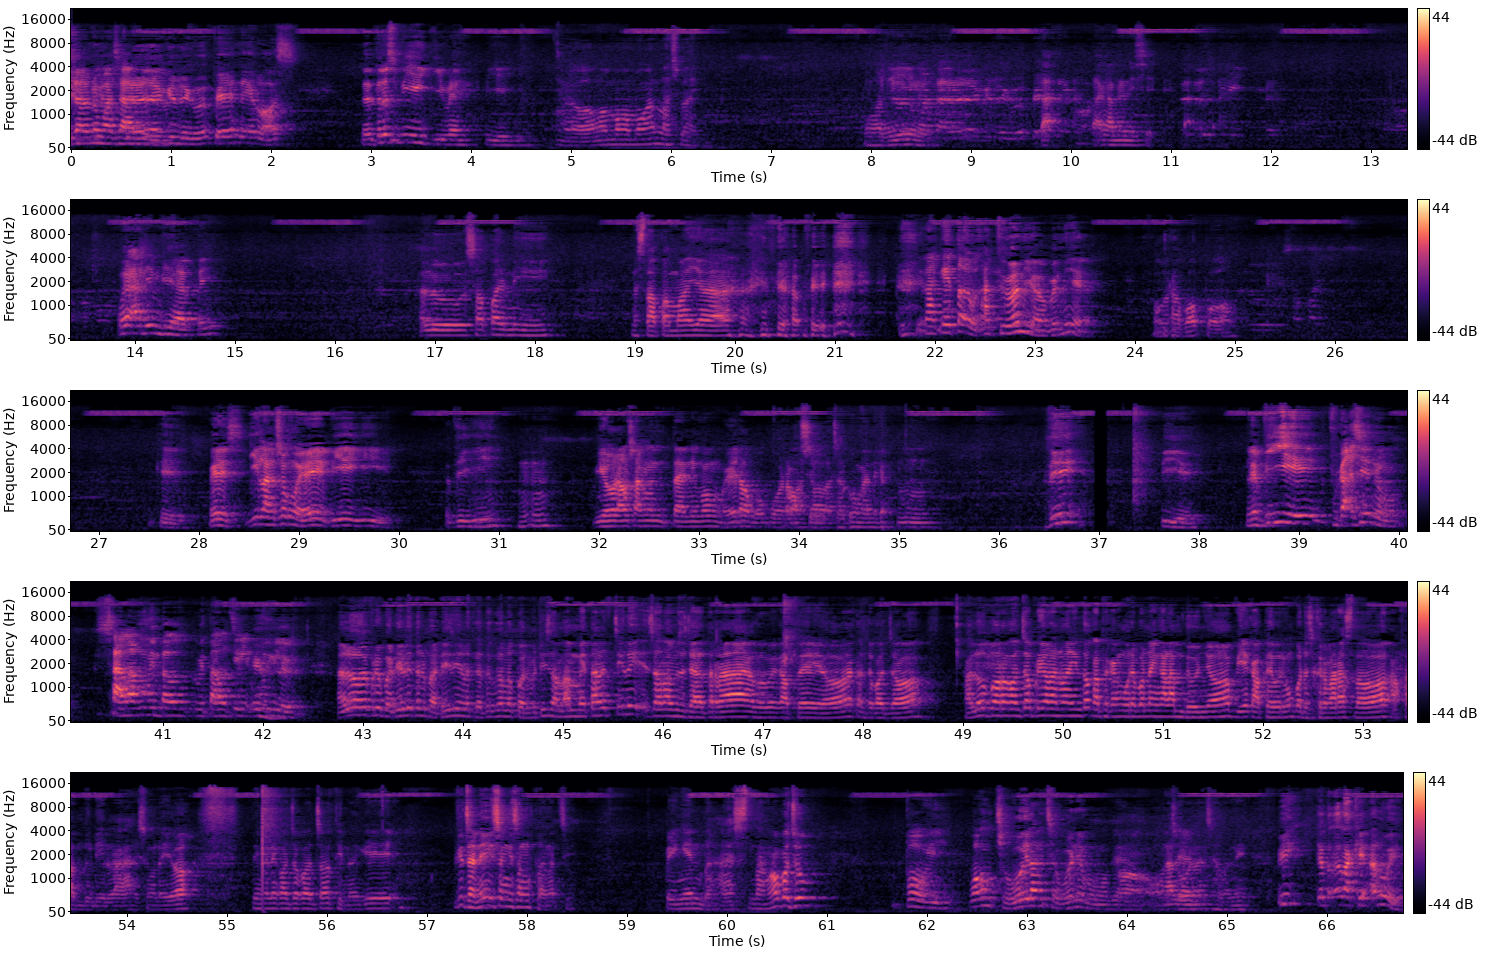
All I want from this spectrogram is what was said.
Kira ono Mas Anu. gede gue pengen los. Lah terus piye iki, Meh? Piye iki? Ya ngomong-ngomongan los bae. Mori. Tak tak ngandani sih. Wah, ada yang di HP. Halo, siapa ini? Nestapa Maya BHP. Kira ketok kaduan ya HP ini ya. Ora apa-apa. Oke, wis, iki langsung wae piye iki? Dadi iki Heeh. ya ora usah ngenteni wong wae ora apa-apa ora masalah. jagongan ya. Hmm. Di piye? Lah piye? Buka sih no. Salam mental mental cilik kuwi lho. Halo everybody, little body sih lega tuh lebar budi salam metal cilik, salam sejahtera kowe kabeh yo kanca-kanca. Halo para kanca pria lan wanita kabeh kang urip ana ing alam donya, piye kabeh uripmu padha seger waras to? Alhamdulillah wis ngono yo. Dingene kanca-kanca dina iki iki jane iseng-iseng banget sih. Pengen bahas tentang apa, Cuk? Apa iki? Wong Jawa ilang Jawane apa mungkin? Oh, Kalian. jawane. Ih, ketok lagi anu e.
